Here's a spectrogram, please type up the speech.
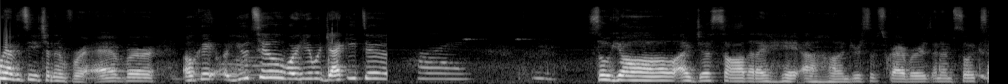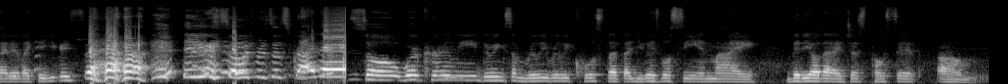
We haven't seen each other in forever. Okay, you two, we're here with Jackie too. So y'all, I just saw that I hit a hundred subscribers and I'm so excited. Like thank you guys thank you guys so much for subscribing. So we're currently doing some really, really cool stuff that you guys will see in my video that I just posted um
